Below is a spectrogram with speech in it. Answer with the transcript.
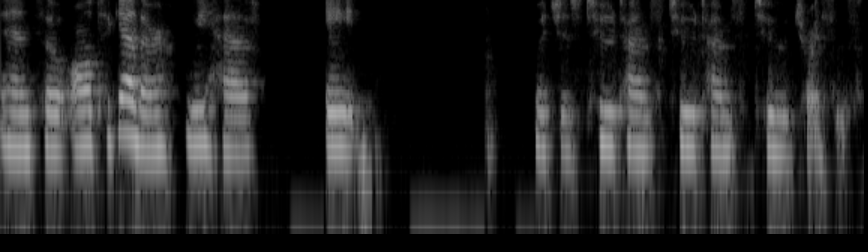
And so altogether, we have eight, which is two times two times two choices.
